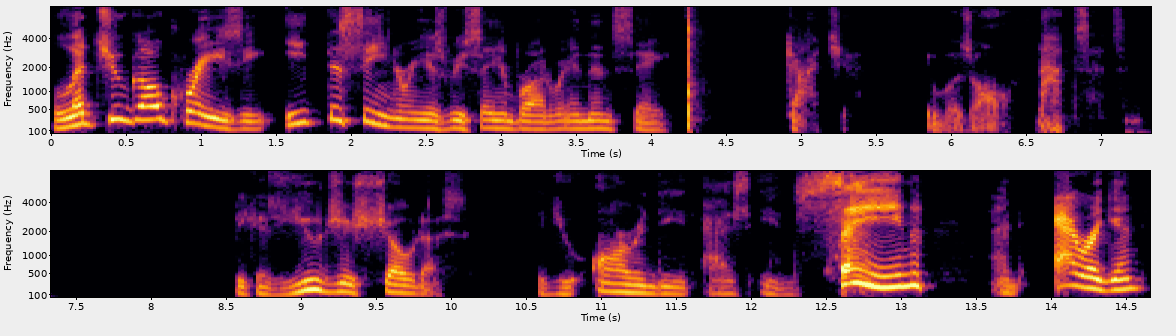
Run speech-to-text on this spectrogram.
let you go crazy, eat the scenery, as we say in Broadway, and then say, Gotcha. It was all nonsense. Because you just showed us that you are indeed as insane and arrogant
